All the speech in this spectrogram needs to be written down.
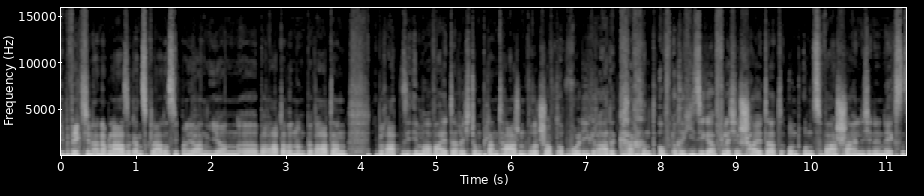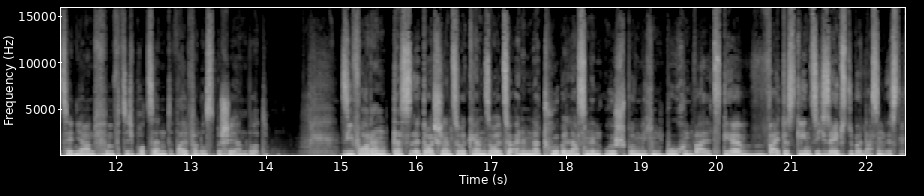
Die bewegt sich in einer Blase, ganz klar. Das sieht man ja an ihren äh, Beraterinnen und Beratern. Die beraten sie immer weiter Richtung Plantagenwirtschaft, obwohl die gerade krachend auf riesiger Fläche scheitert und uns wahrscheinlich in den nächsten zehn Jahren 50 Prozent Waldverlust bescheren wird. Sie fordern, dass Deutschland zurückkehren soll zu einem naturbelassenen ursprünglichen Buchenwald, der weitestgehend sich selbst überlassen ist.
